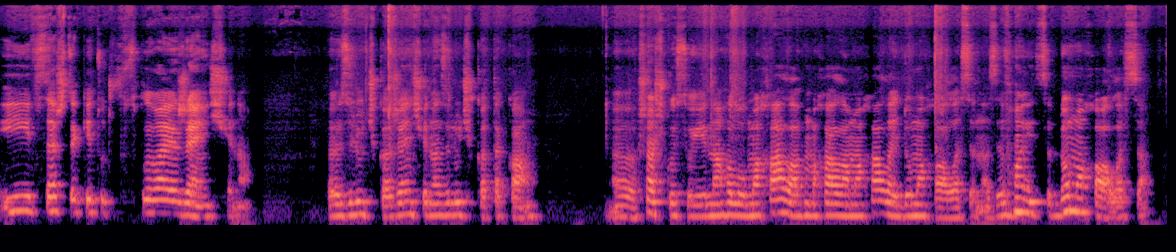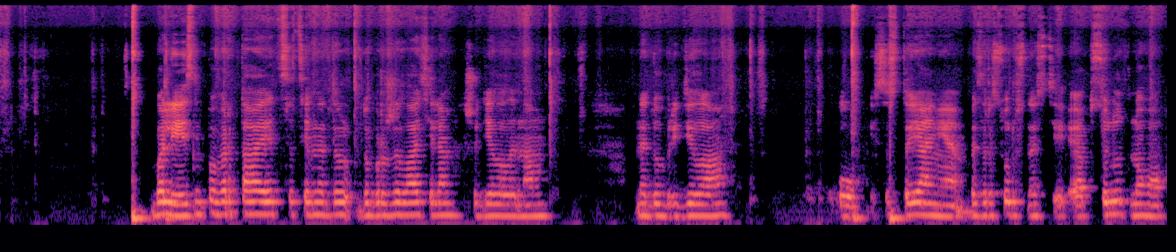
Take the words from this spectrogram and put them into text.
І все ж таки тут вспливає жінка. Злючка, жінка-злючка така. Е, Шашкою своєю наголо махала, махала, махала і домахалася. Називається домахалася. Болезнь повертається цим недоброжелателям, що делали нам недобрі діла. О, і состояние безресурсності і абсолютного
